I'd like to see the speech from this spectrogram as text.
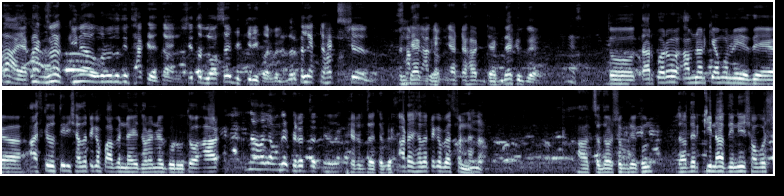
না এখন একজন কিনা গরু যদি থাকে তার সে তো লসে বিক্রি করবে না। দরকার একটা হাট সে দেখবে একটা হাট দেখবে। দেখবে। তো তারপরেও আপনার কেমন এই যে আজকে তো তিরিশ হাজার টাকা পাবেন না এই ধরনের গরু তো আর না হলে আমাকে ফেরত যেতে হবে। ফেরত যেতে হবে। আঠাশ হাজার টাকা বেচবেন না। আচ্ছা দর্শক দেখুন। যাদের কিনা জিনিস অবশ্য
